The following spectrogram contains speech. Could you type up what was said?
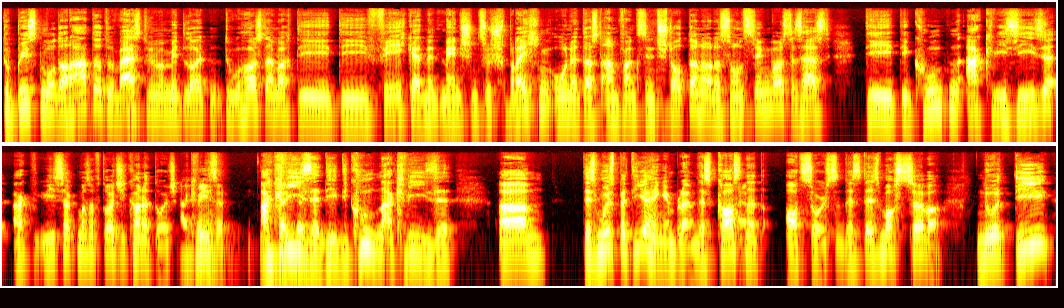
Du bist Moderator, du weißt, wie man mit Leuten, du hast einfach die, die Fähigkeit, mit Menschen zu sprechen, ohne dass du anfängst ins Stottern oder sonst irgendwas. Das heißt, die, die Kundenakquise, wie sagt man es auf Deutsch? Ich kann nicht Deutsch. Akquise. Akquise, die, die Kundenakquise, ähm, das muss bei dir hängen bleiben. Das kannst ja. nicht outsourcen. Das, das machst du selber. Nur die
